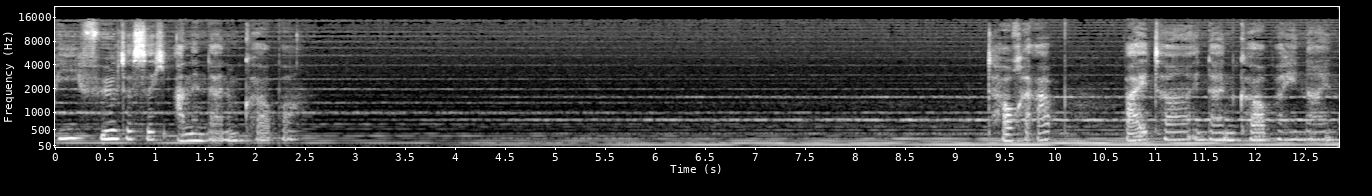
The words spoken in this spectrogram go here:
Wie fühlt es sich an in deinem Körper? Tauche ab, weiter in deinen Körper hinein.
